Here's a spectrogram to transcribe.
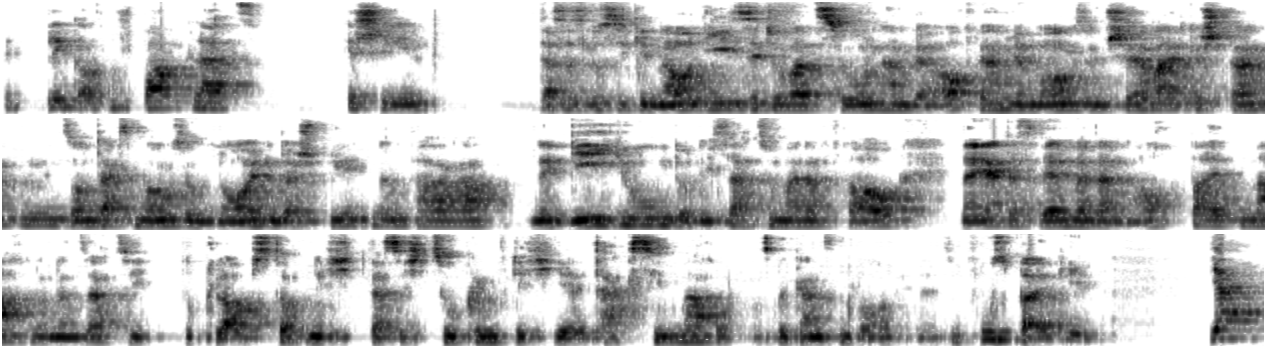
mit Blick auf den Sportplatz geschehen. Das ist lustig, genau die Situation haben wir auch. Wir haben ja morgens im Scherwald gestanden, sonntags morgens um neun und da spielten ein paar eine G-Jugend und ich sage zu meiner Frau, naja, das werden wir dann auch bald machen und dann sagt sie, du glaubst doch nicht, dass ich zukünftig hier Taxi mache und unsere ganzen Wochenende zum Fußball gehen. Ja,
